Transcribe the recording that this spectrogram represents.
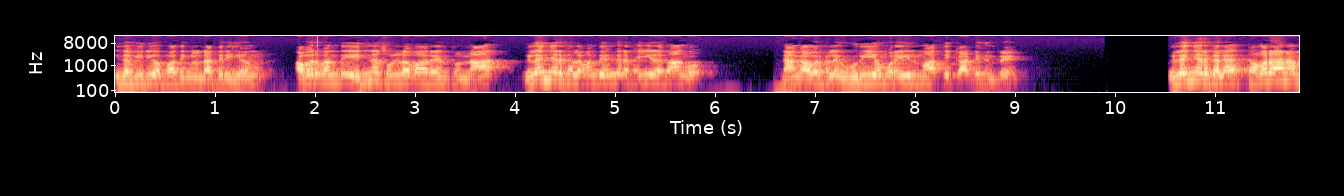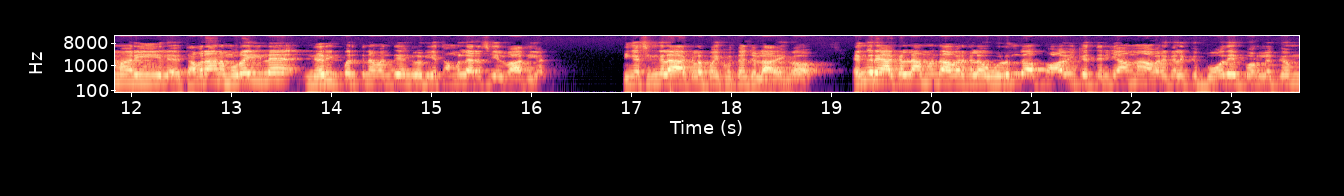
இந்த வீடியோ பாத்தீங்கன்னா தெரியும் அவர் வந்து என்ன சொல்ல வாரேன்னு சொன்னா இளைஞர்களை வந்து எங்கிற கையில தாங்கோ நாங்க அவர்களை உரிய முறையில் மாத்தி காட்டுகின்றேன். இளைஞர்களை தவறான முறையில தவறான முறையில நெறிப்படுத்தின வந்து எங்களுடைய தமிழ் அரசியல்வாதிகள். நீங்க சிங்கள ஆக்களை போய் குத்தம் சொல்லாதீங்கோ. எங்கிற ஆக்கள்லாம் வந்து அவர்களை ஒழுங்கா பாவிக்க தெரியாம அவர்களுக்கு போதைப் பொருளுக்கும்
